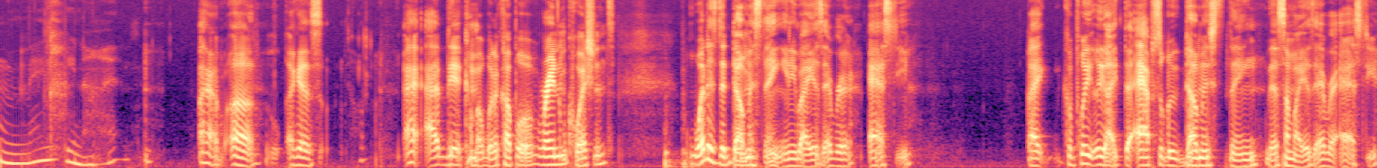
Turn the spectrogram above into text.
Maybe not. I have, uh, I guess, I I did come up with a couple of random questions. What is the dumbest thing anybody has ever asked you? Like completely, like the absolute dumbest thing that somebody has ever asked you.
